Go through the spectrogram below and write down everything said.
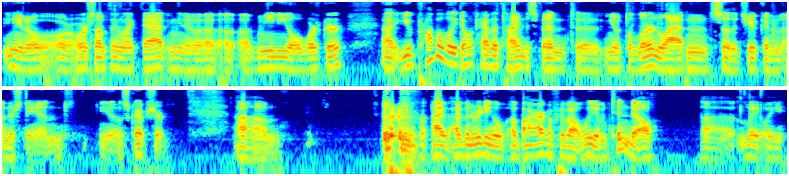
you know, or, or something like that, you know, a, a menial worker, uh, you probably don't have the time to spend to, you know, to learn Latin so that you can understand, you know, scripture. Um, I've, I've been reading a, a, biography about William Tyndale, uh, lately,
